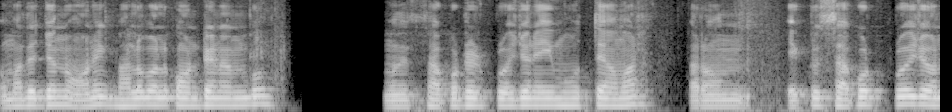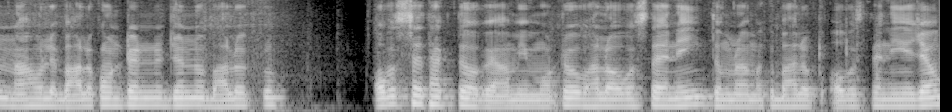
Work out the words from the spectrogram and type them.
তোমাদের জন্য অনেক ভালো ভালো কন্টেন্ট আনব। তোমাদের সাপোর্টের প্রয়োজন এই মুহূর্তে আমার, কারণ একটু সাপোর্ট প্রয়োজন, না হলে ভালো কন্টেন্টের জন্য ভালো একটু অবস্থায় থাকতে হবে। আমি মোটেও ভালো অবস্থায় নেই, তোমরা আমাকে ভালো অবস্থায় নিয়ে যাও।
